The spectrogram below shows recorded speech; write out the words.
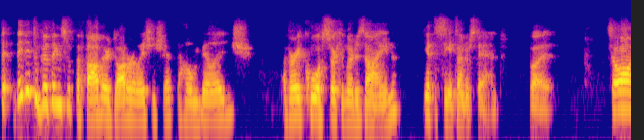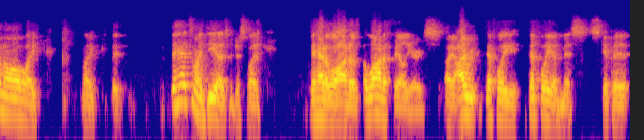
th- they did some good things with the father-daughter relationship, the home village, a very cool circular design. You get to see it to understand, but so all in all, like, like they, they had some ideas, but just like they had a lot of a lot of failures. I, I definitely definitely a miss. Skip it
